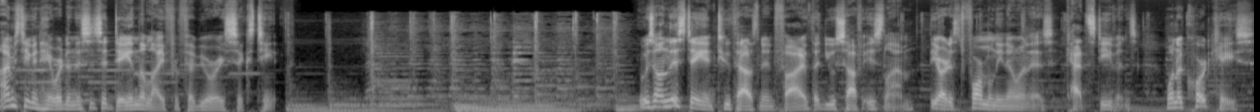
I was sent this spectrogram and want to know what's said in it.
I'm Stephen Hayward, and this is a day in the life for February 16th. It was on this day in 2005 that Yusuf Islam, the artist formerly known as Cat Stevens, won a court case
